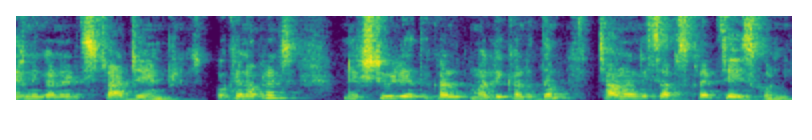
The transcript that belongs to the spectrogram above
ఎర్నింగ్ అనేది స్టార్ట్ చేయండి ఫ్రెండ్స్. ఓకేనా ఫ్రెండ్స్? నెక్స్ట్ వీడియోతో కల్ మళ్ళీ కలుద్దాం. ఛానల్ని సబ్స్క్రైబ్ చేసుకోండి.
